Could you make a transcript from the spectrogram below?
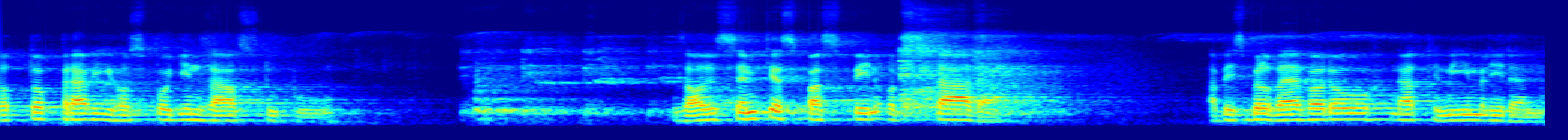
Toto praví hospodin zástupů. Vzal jsem tě z paspin od stáda, abys byl vévodou nad mým lidem,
